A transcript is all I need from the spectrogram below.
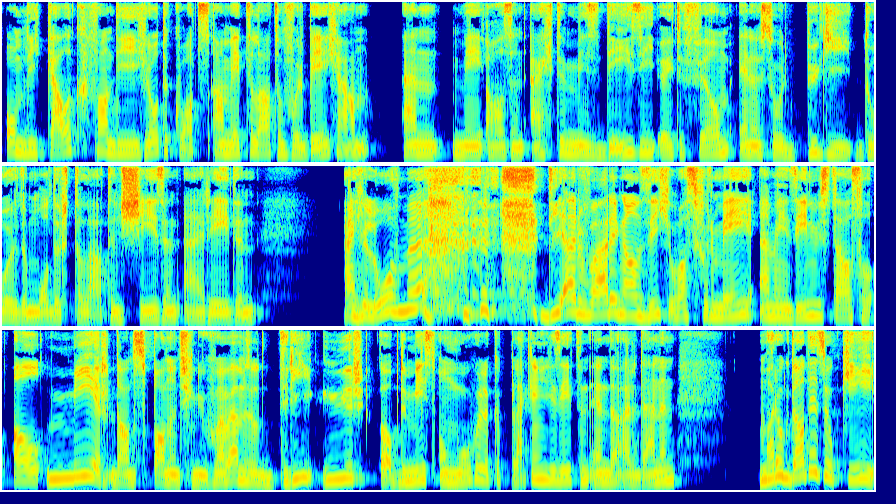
om die kelk van die grote quads aan mij te laten voorbijgaan en mij als een echte Miss Daisy uit de film in een soort buggy door de modder te laten chasen en rijden. En geloof me, die ervaring aan zich was voor mij en mijn zenuwstelsel al meer dan spannend genoeg. We hebben zo drie uur op de meest onmogelijke plekken gezeten in de Ardennen. Maar ook dat is oké. Uh,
